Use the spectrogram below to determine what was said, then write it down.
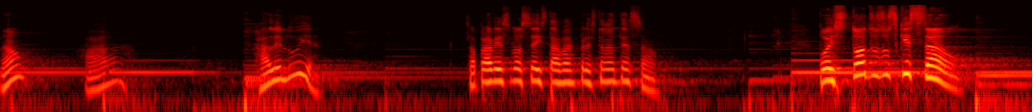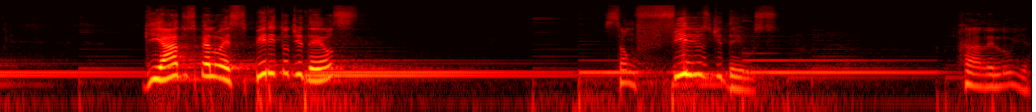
não? Ah, aleluia. Só para ver se você estava prestando atenção. Pois todos os que são guiados pelo Espírito de Deus, são filhos de Deus. Aleluia.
